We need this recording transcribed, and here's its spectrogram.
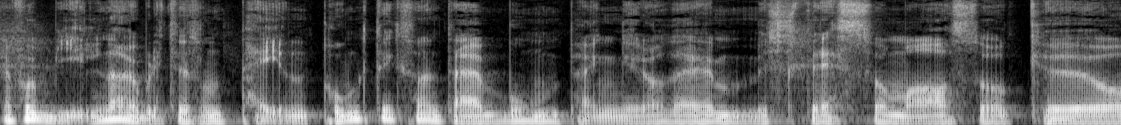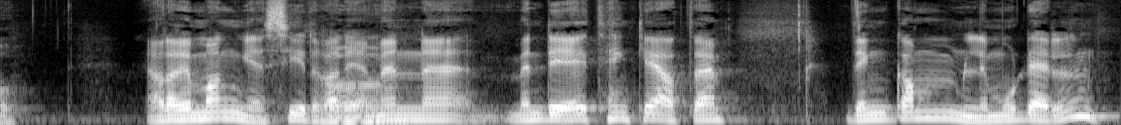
Ja, for bilen har jo blitt et sånn painpunkt. ikke sant? Det er bompenger, og det er stress og mas og kø og Ja, det er mange sider av det, men, eh, men det jeg tenker er at den gamle modellen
